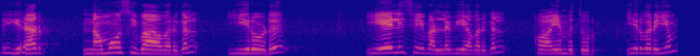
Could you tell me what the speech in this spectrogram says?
வருகிறார் நமோ சிவா அவர்கள் ஈரோடு. ஏலிசை வல்லவி அவர்கள் கோயம்புத்தூர். இருவரையும்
